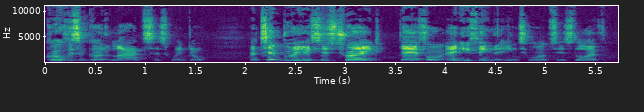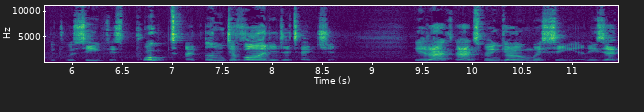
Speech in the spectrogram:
Grove is a good lad, says Windor, and timbering is his trade. Therefore, anything that interrupts his life would receive his prompt and undivided attention. He had axemen go missing, and he's had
